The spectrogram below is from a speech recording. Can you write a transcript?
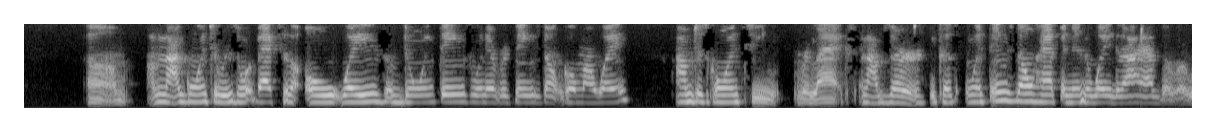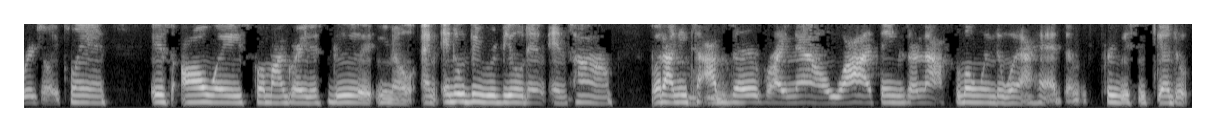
Um, I'm not going to resort back to the old ways of doing things whenever things don't go my way. I'm just going to relax and observe because when things don't happen in the way that I have them originally planned, it's always for my greatest good, you know, and, and it'll be revealed in, in time. But I need to mm-hmm. observe right now why things are not flowing the way I had them previously scheduled.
